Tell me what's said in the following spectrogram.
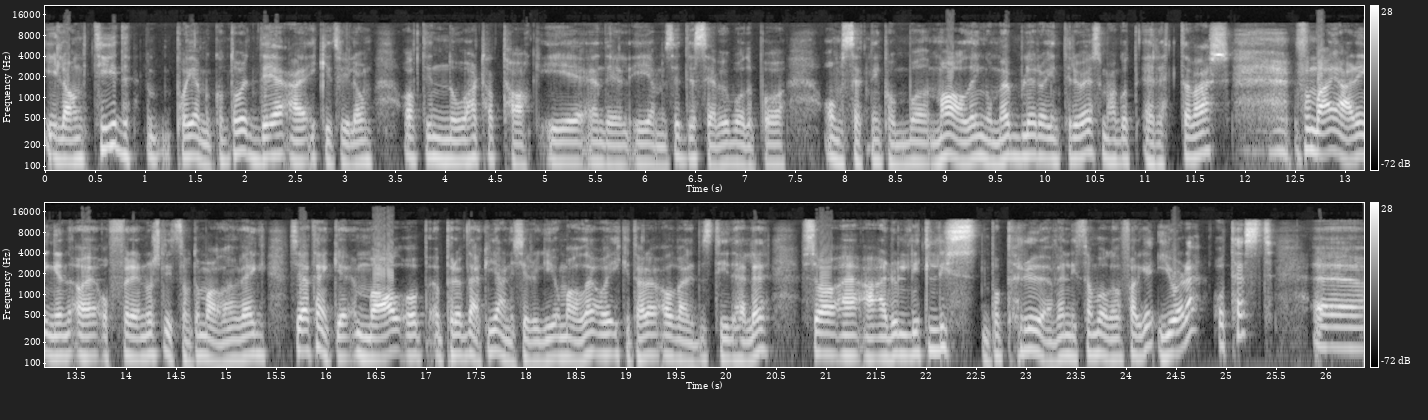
i lang tid på hjemmekontor, det er jeg ikke i tvil om. Og at de nå har tatt tak i en del i hjemmet sitt, det ser vi jo både på omsetning på maling og møbler og interiør, som har gått rett til værs. For meg er det ingen eh, offer eller noe slitsomt å male en vegg. Så jeg tenker mal og prøv. Det er ikke hjernekirurgi å male, og ikke tar all verdens tid heller. Så eh, er du litt lysten på å prøve en litt sånn vågal farge, gjør det, og test. Eh,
